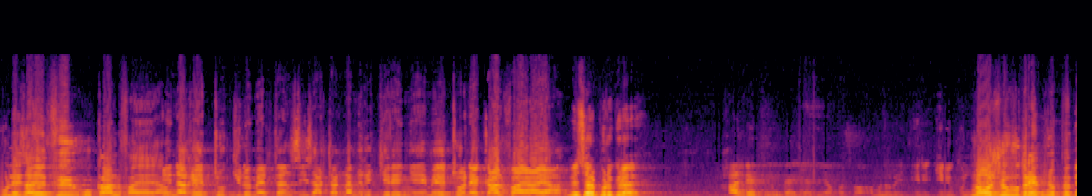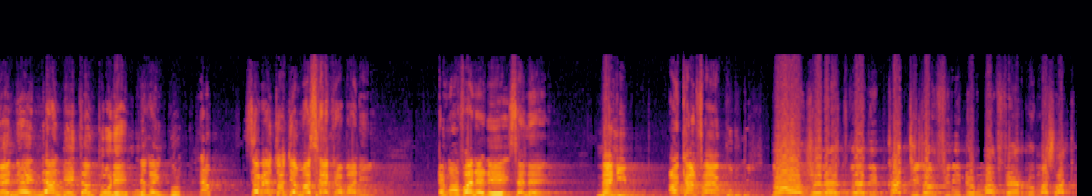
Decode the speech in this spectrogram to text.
vous les avez vues au camp Alpha Yaya Il n'a rien tout. Kilomètre 36, attendant Amérique Kérénié, mais tourné Kalfa Yaya. Monsieur le procureur. Non, je voudrais, je ne peux Mais n'en gagne groupe. Ça veut dire toi qui as massacre à Badi. Et moi, fan de Sende. Menib. À Kalfa Yakourbi. Non, je l'ai dit. Quand ils ont fini de faire le massacre,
